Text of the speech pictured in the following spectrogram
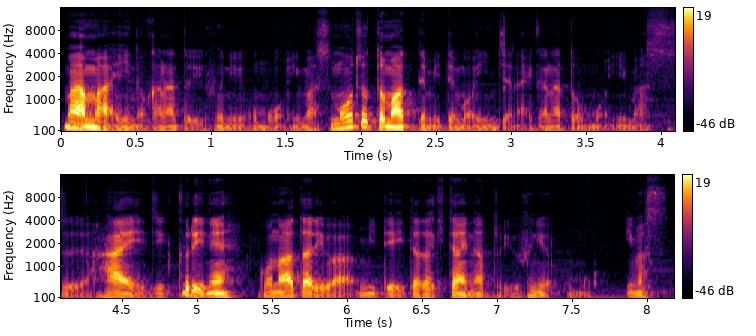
まあまあいいのかなというふうに思います。もうちょっと待ってみてもいいんじゃないかなと思います。はい。じっくりね、このあたりは見ていただきたいなというふうに思います。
